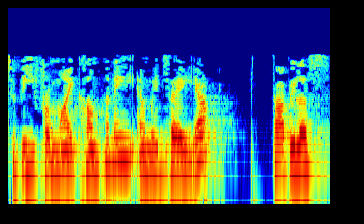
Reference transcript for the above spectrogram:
to be from my company. And we'd say, yeah, fabulous.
